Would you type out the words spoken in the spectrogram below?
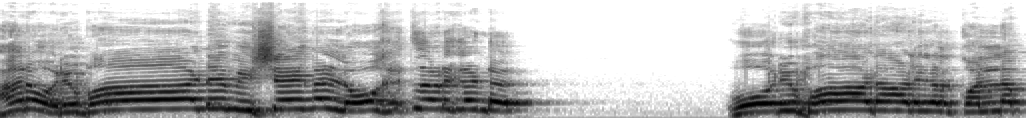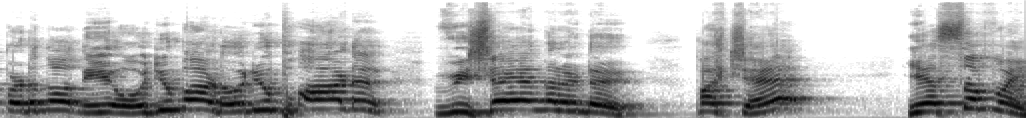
അങ്ങനെ ഒരുപാട് വിഷയങ്ങൾ ലോകത്ത് നടക്കുന്നുണ്ട്. ഒരുപാട് ആളുകൾ കൊല്ലപ്പെടുന്നു. നീ ഒരുപാട് ഒരുപാട് വിഷയങ്ങളുണ്ട്. പക്ഷേ എസ് എഫ് ഐ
